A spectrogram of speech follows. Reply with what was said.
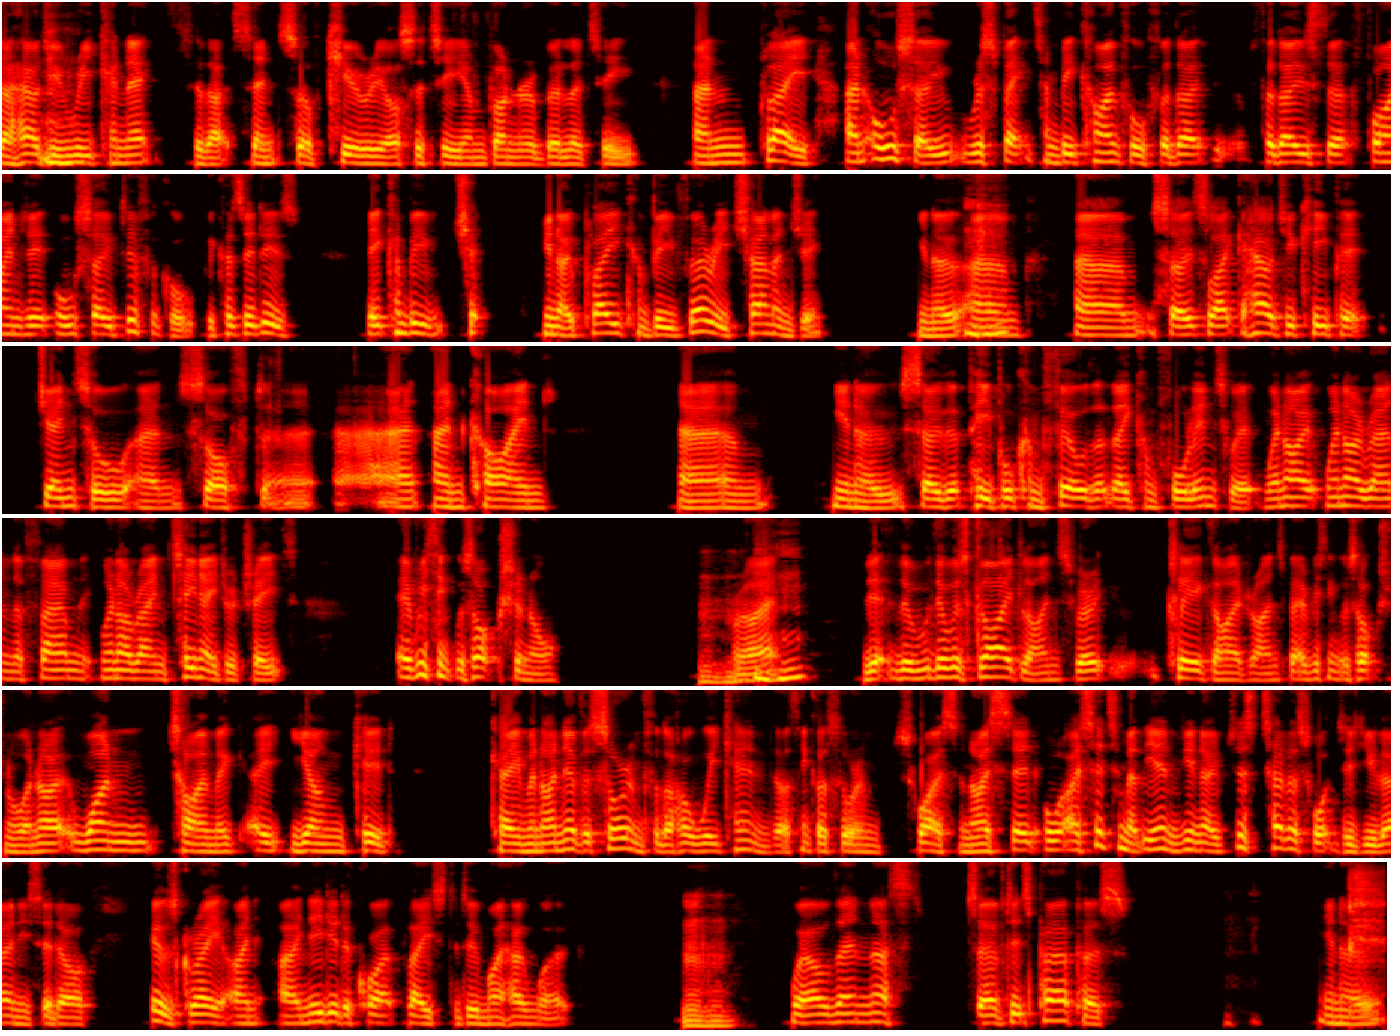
So how do you mm. reconnect to that sense of curiosity and vulnerability and play, and also respect and be kindful for the, for those that find it also difficult because it is. It can be, you know, play can be very challenging. You know, mm-hmm. um, um, so it's like how do you keep it gentle and soft uh, and, and, kind, um, you know, so that people can feel that they can fall into it. When I when I ran the family, when I ran teenage retreats, everything was optional, mm-hmm. right? Mm-hmm. The, the, there was guidelines, very clear guidelines, but everything was optional. And I, one time, a, a, young kid came, and I never saw him for the whole weekend. I think I saw him twice, and I said, or I said to him at the end, you know, just tell us what did you learn. He said, "Oh, it was great. I I needed a quiet place to do my homework." Mm-hmm. Well, then that's served its purpose. You know,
